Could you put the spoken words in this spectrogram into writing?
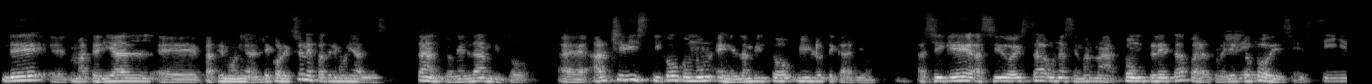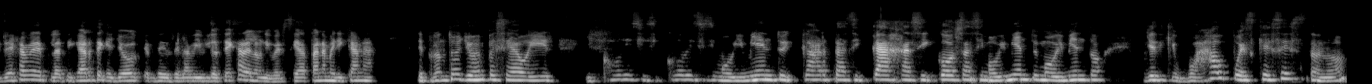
de eh, material eh, patrimonial, de colecciones patrimoniales, tanto en el ámbito archivístico como en el ámbito bibliotecario. Así que ha sido esta una semana completa para el proyecto Códices. Sí, déjame platicarte que yo desde la biblioteca de la Universidad Panamericana, de pronto yo empecé a oír y códices y códices y movimiento y cartas y cajas y cosas y movimiento y movimiento yo dije, wow, pues, ¿qué es esto, no?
